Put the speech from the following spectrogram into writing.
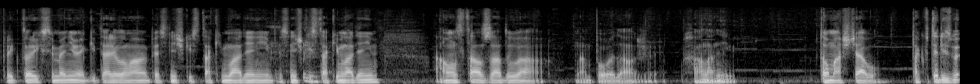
pri ktorých si meníme gitary, lebo máme pesničky s takým ladením, pesničky s takým ladením. A on stal vzadu a nám povedal, že chalani, to má šťavu. Tak vtedy sme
